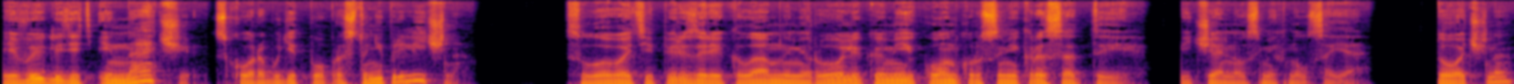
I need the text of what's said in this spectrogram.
И выглядеть иначе скоро будет попросту неприлично. Слово теперь за рекламными роликами и конкурсами красоты, печально усмехнулся я. Точно,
